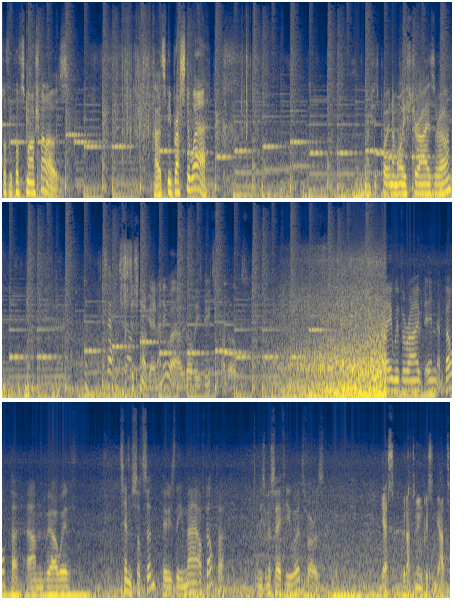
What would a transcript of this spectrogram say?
Fluffy Puffs marshmallows. How to be breast aware. Now she's putting a moisturiser on. Protect It's yourself. just not getting anywhere with all these beauty products. Today we've arrived in Belper and we are with Tim Sutton, who's the Mayor of Belper. And he's going to say a few words for us. Yes, good afternoon, Chris and Gabs.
